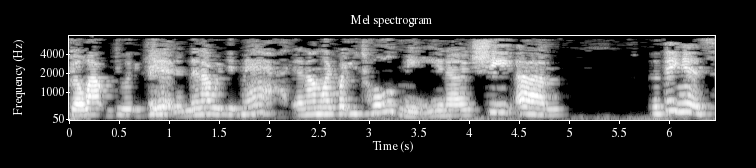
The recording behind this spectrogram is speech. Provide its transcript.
go out and do it again and then I would get mad. And I'm like, but you told me, you know, and she, um, the thing is,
